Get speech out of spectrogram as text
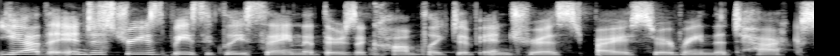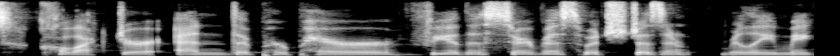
Yeah, the industry is basically saying that there's a conflict of interest by serving the tax collector and the preparer via this service, which doesn't really make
